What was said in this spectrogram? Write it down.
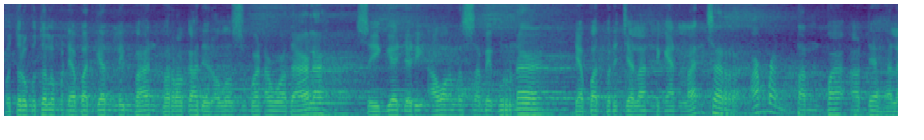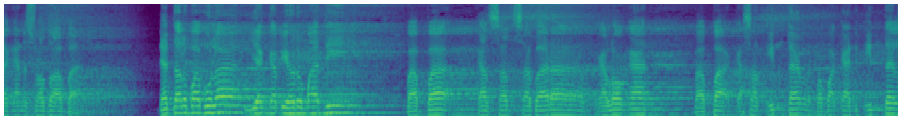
betul-betul mendapatkan limpahan barokah dari Allah Subhanahu wa taala sehingga dari awal sampai purna dapat berjalan dengan lancar, aman tanpa ada halangan suatu apa. Dan tak lupa pula yang kami hormati Bapak Kasat Sabara Kalongan, Bapak Kasat Intel, Bapak Kadit Intel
